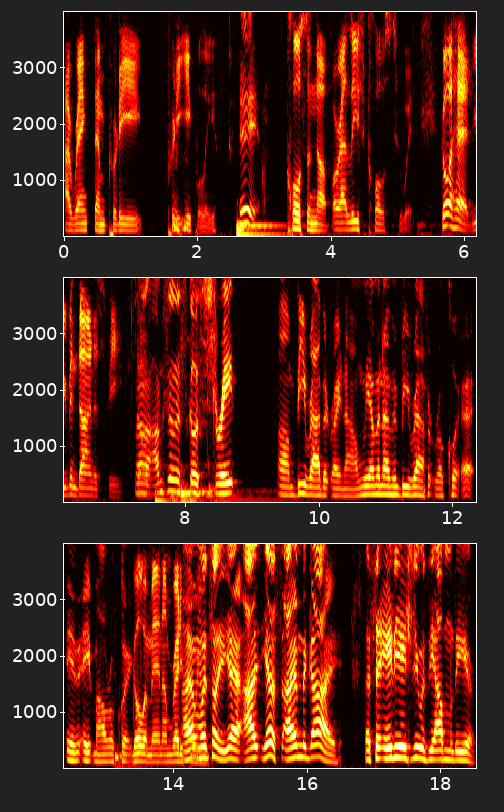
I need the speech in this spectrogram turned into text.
I rank them pretty pretty Mhm. equally hey, close enough or at least close to it go ahead you've been dying to speak so no, I'm just gonna go straight. Um, B Rabbit right now. and We haven't having B Rabbit real quick uh, in Eight Mile real quick. Going, man i'm ready for I'm you gonna tell you, yeah, I yes, I am the guy that said ADHD was the album of the year.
